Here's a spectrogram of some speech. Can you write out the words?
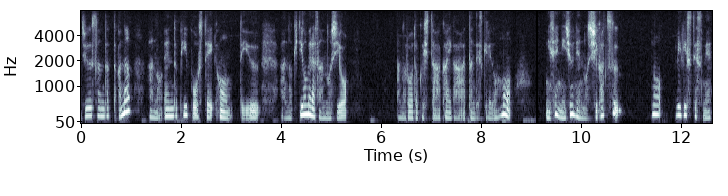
13だったかなあの、And People stay Home っていう、あの、キティオメラさんの詩を、あの、朗読した回があったんですけれども、2020年の4月のリリースですね。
